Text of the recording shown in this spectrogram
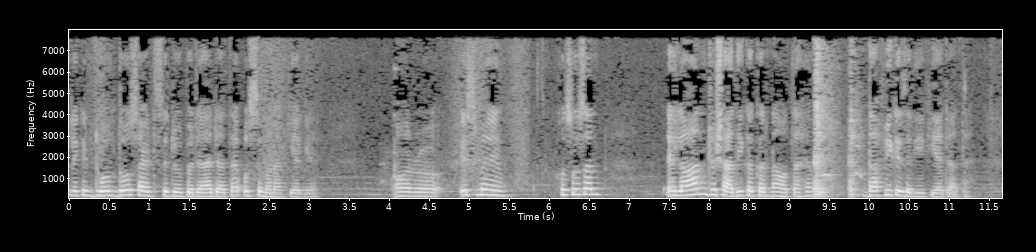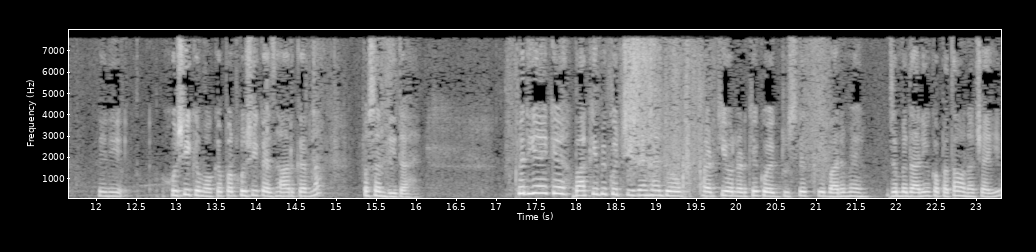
لیکن ڈھول دو سائڈ سے جو بجایا جاتا ہے اس سے منع کیا گیا۔ اور اس میں خصوصاً اعلان جو شادی کا کرنا ہوتا ہے وہ دافی کے ذریعے کیا جاتا ہے۔ یعنی خوشی کے موقع پر خوشی کا اظہار کرنا پسندیدہ ہے۔ پھر یہ ہے کہ باقی بھی کچھ چیزیں ہیں جو لڑکی اور لڑکے کو ایک دوسرے کے بارے میں ذمہ داریوں کا پتا ہونا چاہیے۔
